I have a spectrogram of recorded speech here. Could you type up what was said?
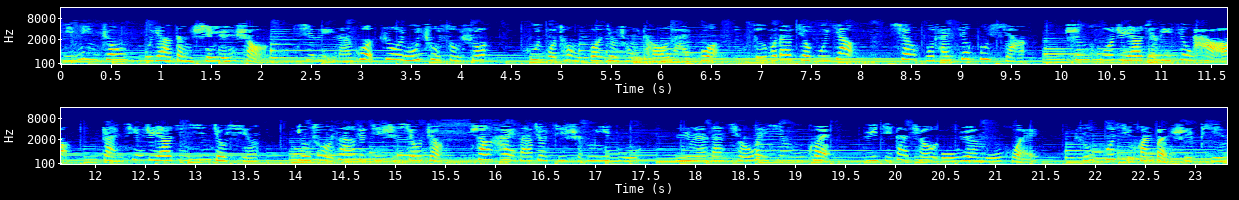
泥泞中不要等谁援手。心里难过若无处诉说，哭过痛过就从头来过。得不到就不要，想不开就不想。生活只要尽力就好，感情只要尽心就行。有错咱就及时修正，伤害咱就及时弥补。愚人但求问心无愧，与己但求无怨无悔。如果喜欢本视频。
